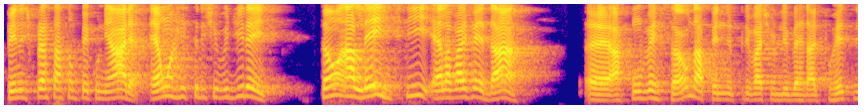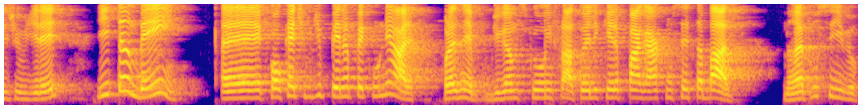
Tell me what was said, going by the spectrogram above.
Pena de prestação pecuniária é uma restritiva de direito. Então, a lei em si, ela vai vedar é, a conversão da pena privativa de liberdade por restritivo de direito e também é, qualquer tipo de pena pecuniária. Por exemplo, digamos que o infrator ele queira pagar com cesta básica. Não é possível.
